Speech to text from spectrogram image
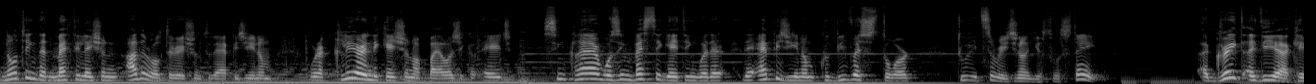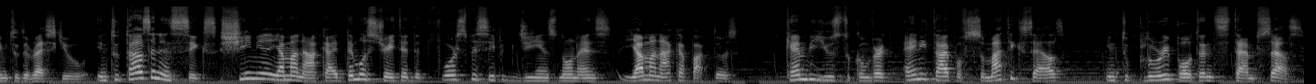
Noting that methylation and other alterations to the epigenome were a clear indication of biological age, Sinclair was investigating whether the epigenome could be restored to its original youthful state. A great idea came to the rescue. In 2006, Shinya Yamanaka demonstrated that four specific genes known as Yamanaka factors can be used to convert any type of somatic cells into pluripotent stem cells.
